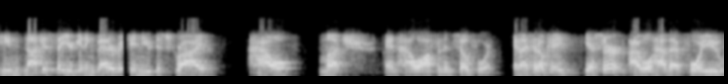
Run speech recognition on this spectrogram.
Can you not just say you're getting better, but can you describe how much and how often and so forth? And I said, okay, yes, sir. I will have that for you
